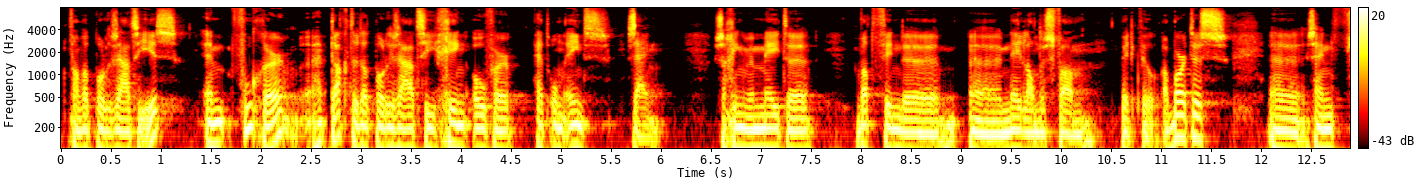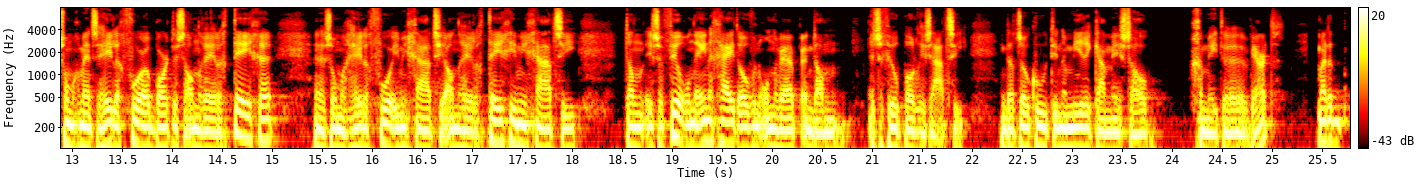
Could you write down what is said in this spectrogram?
van wat polarisatie is. En vroeger dachten dat polarisatie ging over het oneens zijn. Dus dan gingen we meten wat vinden uh, Nederlanders van, weet ik veel, abortus. Uh, zijn sommige mensen heel erg voor abortus, anderen heel erg tegen. Uh, sommigen heel erg voor immigratie, anderen heel erg tegen immigratie. Dan is er veel oneenigheid over een onderwerp en dan is er veel polarisatie. En dat is ook hoe het in Amerika meestal gemeten werd. Maar dat,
